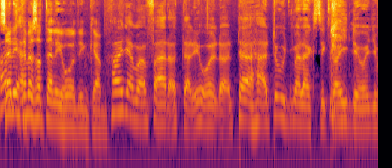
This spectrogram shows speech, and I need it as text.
Hagyjál- Szerintem ez a telihold inkább. Hagyjam a fáradt teliholdat, tehát úgy melegszik a idő, hogy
